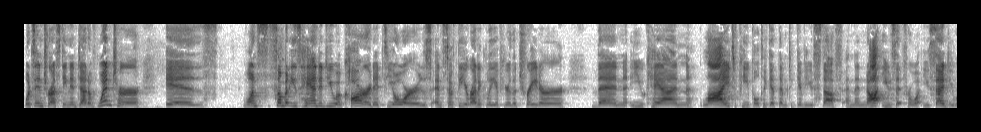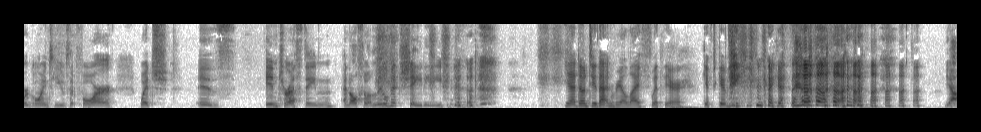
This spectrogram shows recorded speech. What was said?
What's interesting in Dead of Winter is once somebody's handed you a card, it's yours. And so theoretically, if you're the trader, then you can lie to people to get them to give you stuff and then not use it for what you said you were going to use it for, which is interesting and also a little bit shady. yeah, don't do that in real life with your gift giving, I guess. Yeah,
